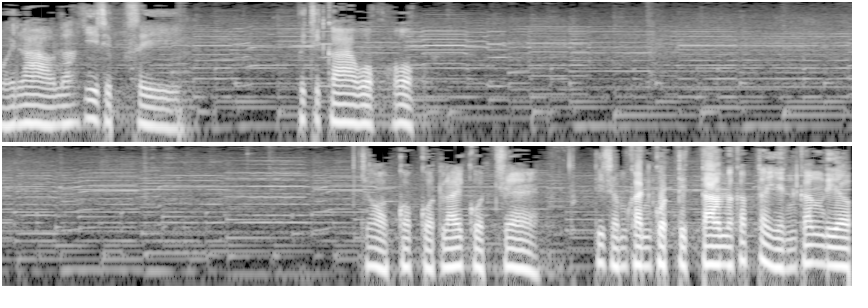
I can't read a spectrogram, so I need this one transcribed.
หวยลาวนะ24พฤศจิกา66ชอบก็กดไลค์กดแชร์ ที่สำคัญกดติดตามนะครับ ถ้าเห็นครั้งเดียว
